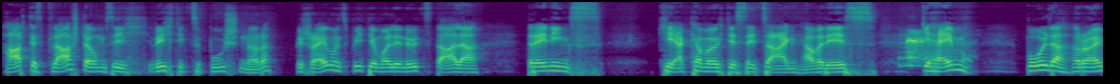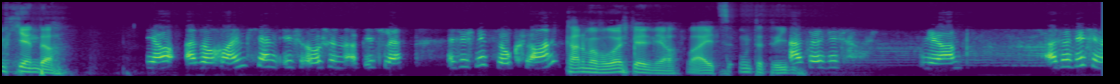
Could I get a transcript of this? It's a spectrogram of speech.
hartes Pflaster, um sich richtig zu pushen, oder? Beschreib uns bitte mal den Ötztaler Trainingskerker, möchte ich jetzt nicht sagen, aber das Geheim-Boulder-Räumchen da. Ja, also Räumchen ist auch schon ein bisschen es ist nicht so klein. Kann man vorstellen, ja. War jetzt untertrieben. Also es ist, ja. Also es ist in,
